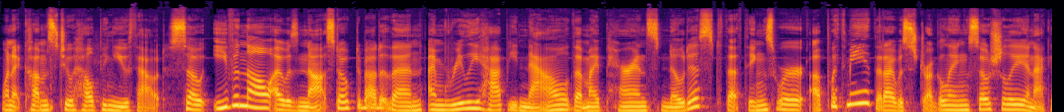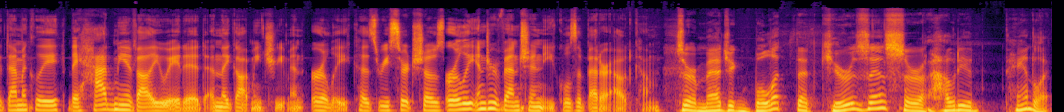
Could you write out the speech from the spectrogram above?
when it comes to helping youth out. So, even though I was not stoked about it then, I'm really happy now that my parents noticed that things were up with me, that I was struggling socially and academically. They had me evaluated and they got me treatment early because research shows early intervention equals a better outcome. Is there a magic bullet that cures this, or how do you handle it?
